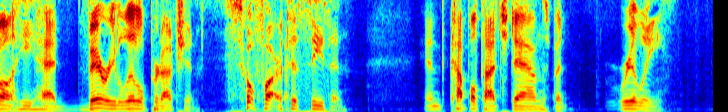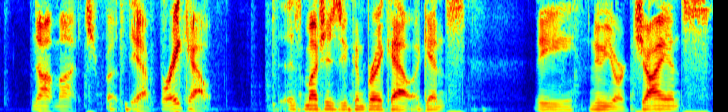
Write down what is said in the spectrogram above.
Well, he had very little production so far this season, and couple touchdowns, but really not much. But yeah, breakout as much as you can break out against the New York Giants.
